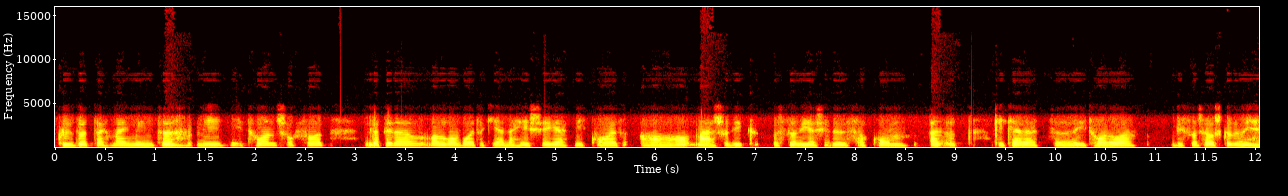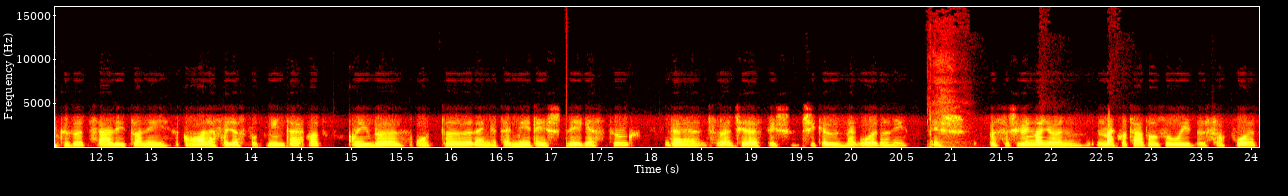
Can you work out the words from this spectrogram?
küzdöttek meg, mint mi itthon sokszor. De például valóban voltak ilyen nehézségek, mikor a második ösztöndíjas időszakom előtt ki kellett itthonról biztonságos körülmények között szállítani a lefagyasztott mintákat, amikből ott rengeteg mérést végeztünk de szerencsére ezt is sikerült megoldani, és összességében nagyon meghatározó időszak volt.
